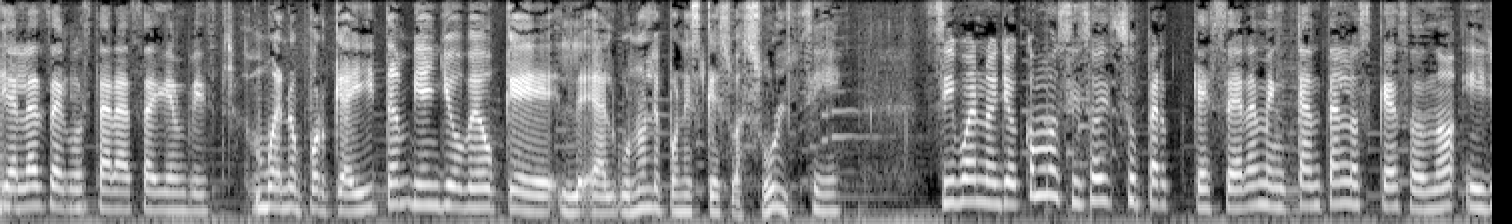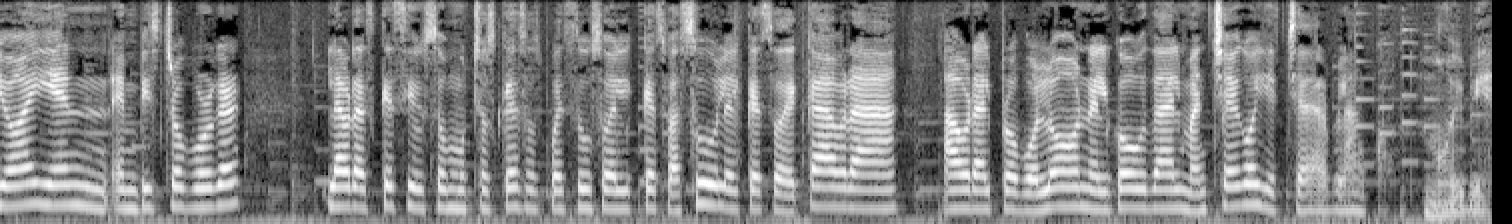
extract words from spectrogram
Ya, las degustarás ahí en Bistro. Bueno, porque ahí también yo veo que a algunos le pones queso azul. Sí. Sí, bueno, yo como sí soy súper quesera, me encantan los quesos, ¿no? Y yo ahí en, en Bistro Burger, la verdad es que sí uso muchos quesos, pues uso el queso azul, el queso de cabra, Ahora el provolón, el gouda, el manchego y el cheddar blanco. Muy bien.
